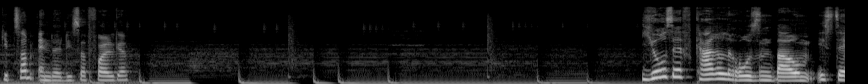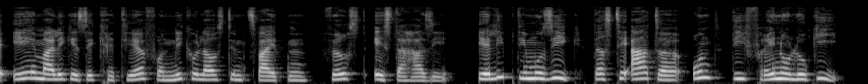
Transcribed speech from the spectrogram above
gibt's am Ende dieser Folge. Josef Karl Rosenbaum ist der ehemalige Sekretär von Nikolaus II., Fürst Esterhazy. Er liebt die Musik, das Theater und die Phrenologie.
